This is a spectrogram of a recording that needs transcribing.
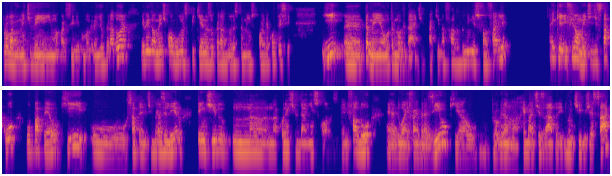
provavelmente vem aí uma parceria com uma grande operadora, eventualmente com algumas pequenas operadoras também isso pode acontecer. E é, também a outra novidade aqui na fala do ministro Fábio Faria é que ele finalmente destacou o papel que o satélite brasileiro tem tido na, na conectividade em escolas. Então, ele falou é, do Wi-Fi Brasil, que é o programa rebatizado do antigo GESAC,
